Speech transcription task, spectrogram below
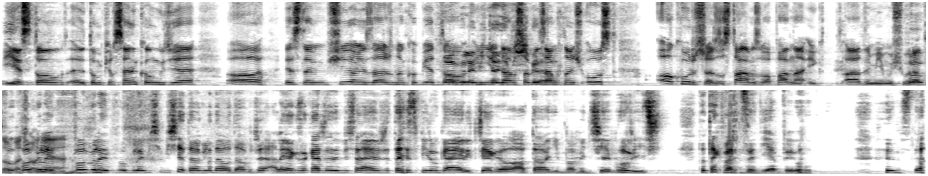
I jest tą, e, tą piosenką, gdzie o, jestem silną, niezależną kobietą i nie dam sobie zamknąć ust, o kurczę, zostałam złapana i Adam mi musi uratować, w, w, ogóle, w ogóle, w ogóle mi się, mi się to oglądało dobrze, ale jak za każdym myślałem, że to jest film Guy Ritchiego, a to o nim mamy dzisiaj mówić, to tak bardzo nie był. Więc no...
